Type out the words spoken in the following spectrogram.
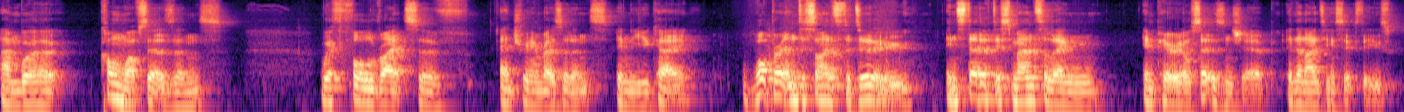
and were Commonwealth citizens with full rights of entry and residence in the UK. What Britain decides to do, instead of dismantling imperial citizenship in the 1960s,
